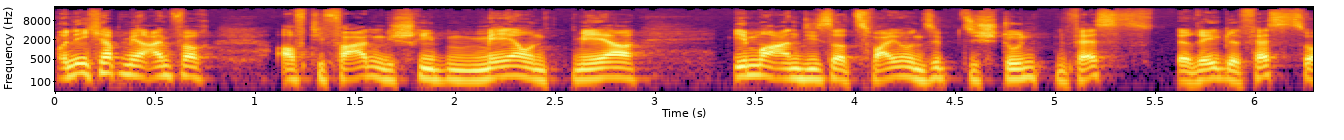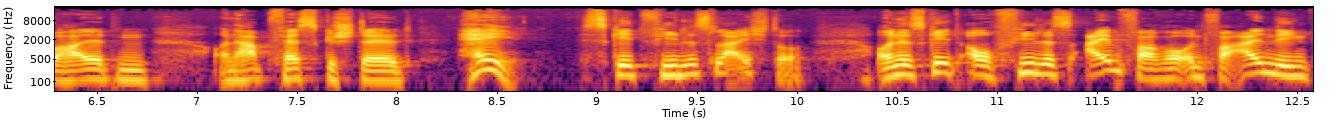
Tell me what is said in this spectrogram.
Und ich habe mir einfach auf die Fahnen geschrieben, mehr und mehr immer an dieser 72 Stunden Fest, Regel festzuhalten und habe festgestellt, hey, es geht vieles leichter. Und es geht auch vieles einfacher. Und vor allen Dingen,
